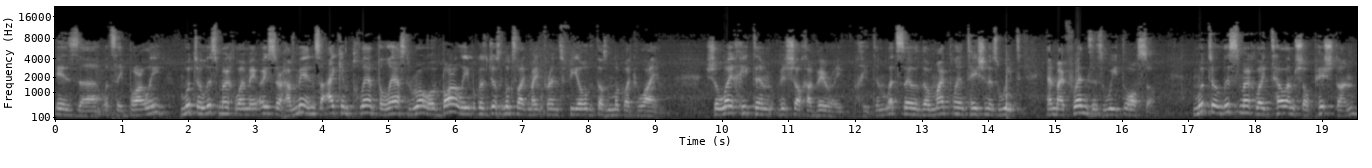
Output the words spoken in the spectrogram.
is uh, let's say barley. Mutter hamin. So I can plant the last row of barley because it just looks like my friend's field. It doesn't look like kalayim. Let's say though my plantation is wheat and my friend's is wheat also. Mutter lismach telem shal pishtan.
